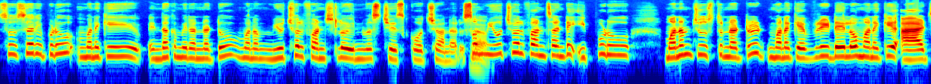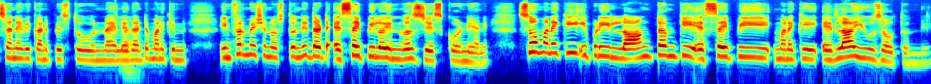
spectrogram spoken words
సో సార్ ఇప్పుడు మనకి ఇందాక మీరు అన్నట్టు మనం మ్యూచువల్ ఫండ్స్లో ఇన్వెస్ట్ చేసుకోవచ్చు అన్నారు. సో. మ్యూచువల్ ఫండ్స్ అంటే ఇప్పుడు మనం చూస్తున్నట్టు మనకి ఎవ్రీ డేలో మనకి యాడ్స్ అనేవి కనిపిస్తూ ఉన్నాయి. లేదంటే మనకి ఇన్ఫర్మేషన్ వస్తుంది దట్ ఎస్ఐపిలో ఇన్వెస్ట్ చేసుకోండి అని. సో మనకి ఇప్పుడు ఈ లాంగ్ టర్మ్కి ఎస్ఐపి మనకి ఎలా యూజ్ అవుతుంది?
